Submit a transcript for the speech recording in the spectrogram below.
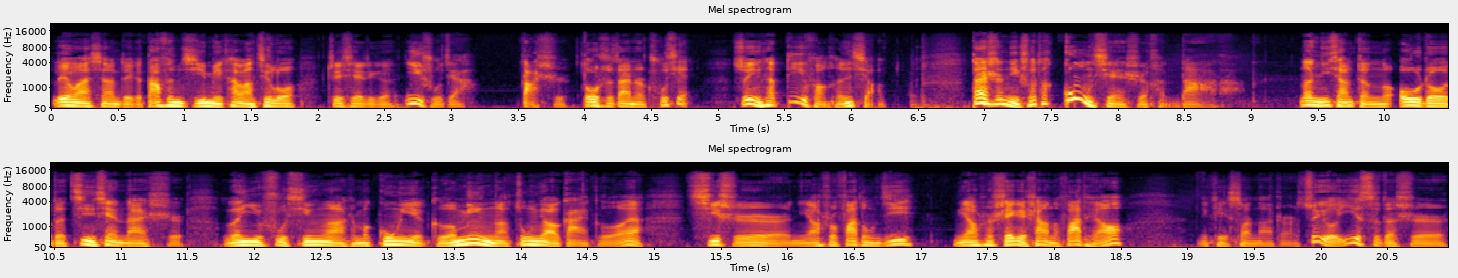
另外像这个达芬奇、米开朗基罗这些这个艺术家大师都是在那儿出现。所以你看地方很小，但是你说他贡献是很大的。那你想，整个欧洲的近现代史、文艺复兴啊，什么工业革命啊、宗教改革呀，其实你要说发动机，你要说谁给上的发条，你可以算到这儿。最有意思的是，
